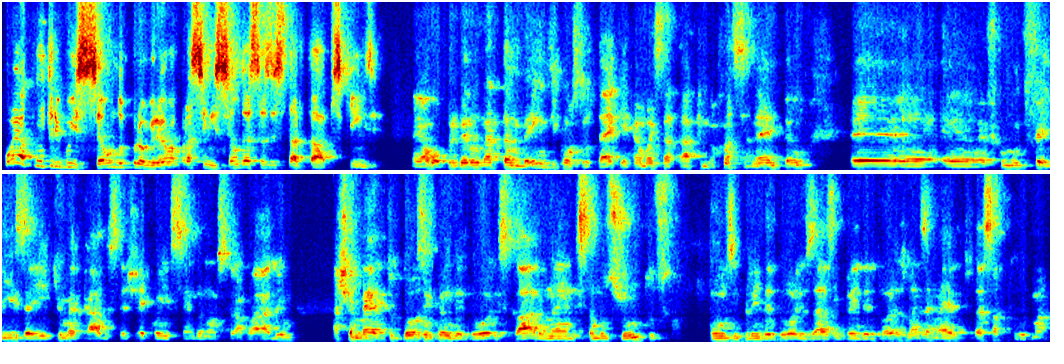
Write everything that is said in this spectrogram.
Qual é a contribuição do programa para a ascensão dessas startups, 15? É, o primeiro lugar também de Construtec é uma startup nossa, né? Então, é, é, fico muito feliz aí que o mercado esteja reconhecendo o nosso trabalho. Acho que é mérito dos empreendedores, claro, né? Estamos juntos com os empreendedores, as empreendedoras, mas é mérito dessa turma.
